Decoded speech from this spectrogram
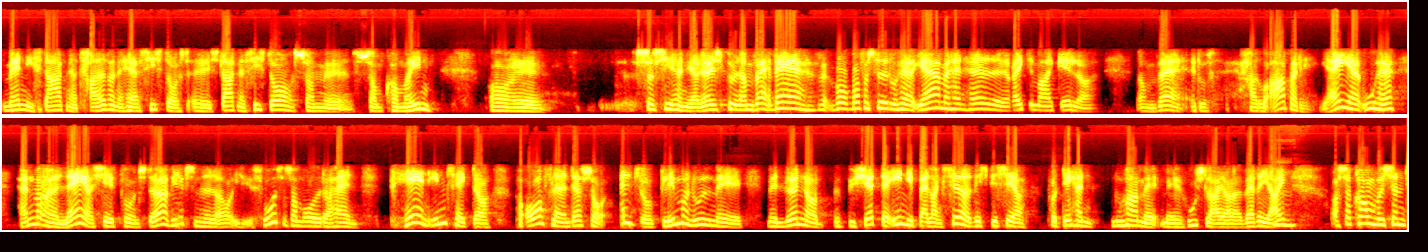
mand i starten af 30'erne her sidste år, starten af sidste år, som, som kommer ind, og øh, så siger han, jeg, jeg spørger ham, hvad, hvad, hvor, hvorfor sidder du her? Ja, men han havde rigtig meget gæld, og om hvad, er du, har du arbejdet? Ja, ja, uha. Han var lagerchef på en større virksomhed og i hovedstadsområdet og havde en pæn indtægt, og på overfladen der så alt jo glimrende ud med, med løn og budget, der egentlig balanceret, hvis vi ser på det, han nu har med, med huslejer og hvad det jeg. Mm. Og så kommer vi sådan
